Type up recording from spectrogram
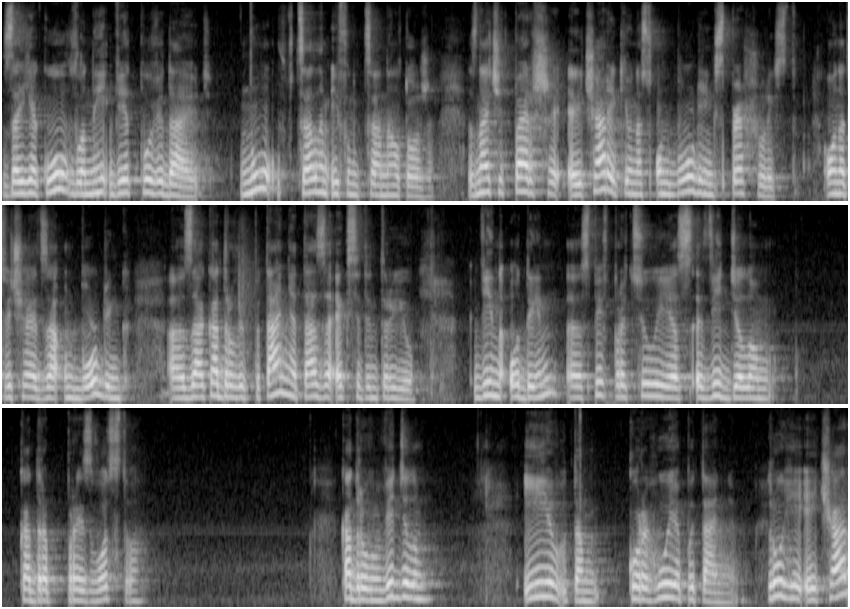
за яку вони відповідають. Ну, в цілому і функціонал теж. Значить, перший HR, який у нас onboarding specialist, він відповідає за onboarding, е, за кадрові питання та за exit інтерв'ю. Він один е, співпрацює з відділом кадропроизводства, кадровим відділом і там коригує питання. Другий HR,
